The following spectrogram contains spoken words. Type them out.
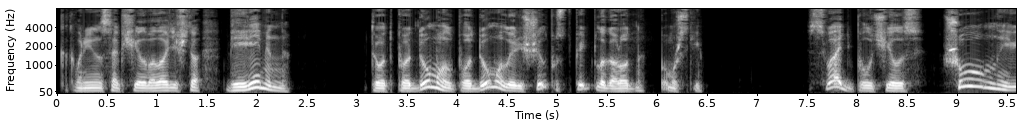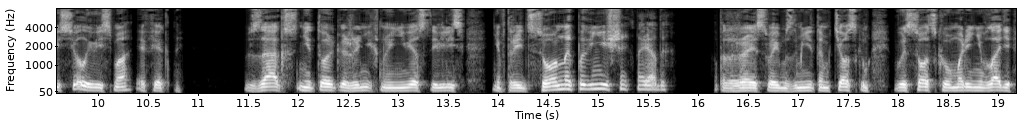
как Марина сообщила Володе, что беременна. Тот подумал, подумал и решил поступить благородно, по-мужски. Свадьба получилась шумной, веселой и весьма эффектной. В ЗАГС не только жених, но и невеста явились не в традиционных повенечных нарядах, а подражая своим знаменитым тезкам Высоцкого Марине Влади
